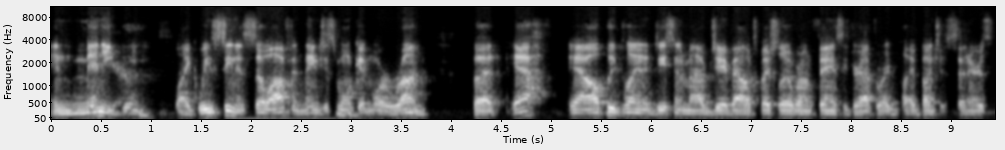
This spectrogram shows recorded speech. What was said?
in many yeah. games. Like we've seen it so often, they just won't get more run. But yeah, yeah, I'll be playing a decent amount of J Val, especially over on Fantasy Draft where I can play a bunch of centers.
